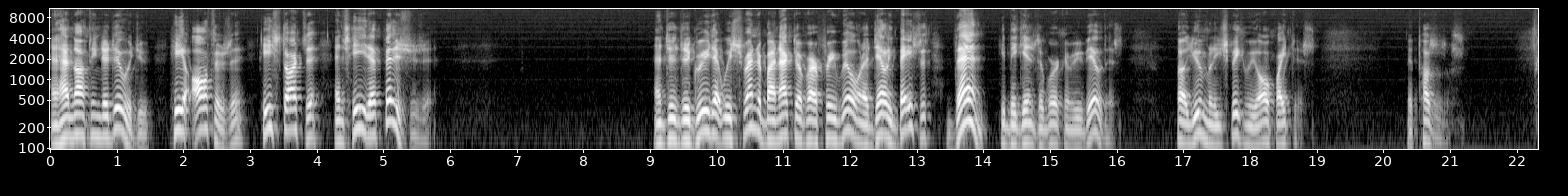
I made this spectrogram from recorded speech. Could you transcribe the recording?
and had nothing to do with you. He authors it, he starts it, and it's he that finishes it. And to the degree that we surrender by an act of our free will on a daily basis, then he begins to work and reveal this. But humanly speaking, we all fight this. It puzzles us.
